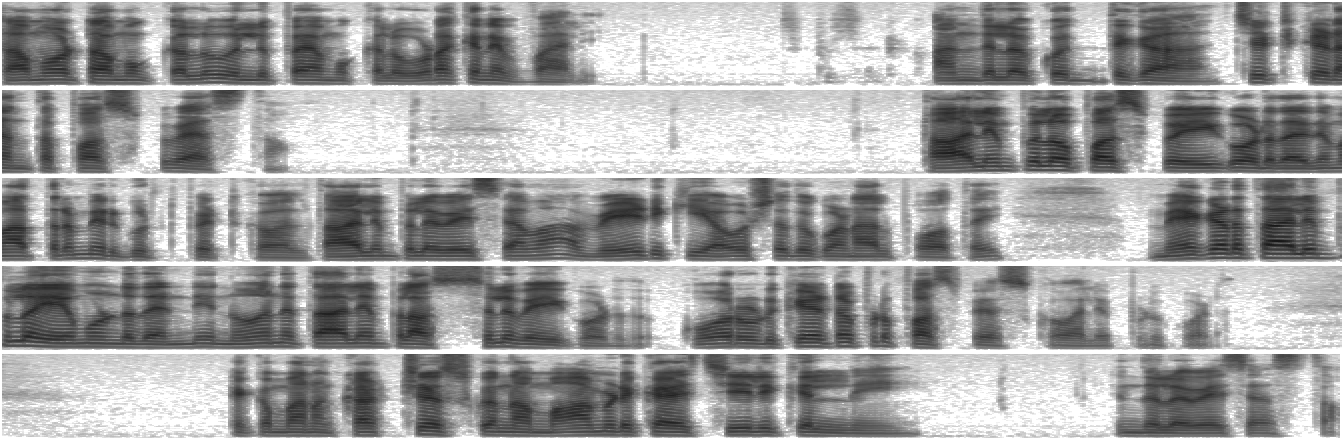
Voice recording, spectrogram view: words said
టమోటా ముక్కలు ఉల్లిపాయ ముక్కలు ఉడకనివ్వాలి. అందులో కొద్దిగా చిటికెడంత పసుపు వేస్తాం. తాలింపులో పసుపు వేయకూడదు. అది మాత్రం మీరు గుర్తుపెట్టుకోవాలి. తాలింపులో వేసామా? వేడికి ఔషధ గుణాలు పోతాయి. మేకడ తాలింపులో ఏముండదండి? నూనె తాలింపులు అస్సలు వేయకూడదు. కూర ఉడికేటప్పుడు పసుపు వేసుకోవాలి ఎప్పుడు కూడా. ఇక మనం కట్ చేసుకున్న మామిడికాయ చీలికల్ని ఇందులో వేసేస్తాం.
